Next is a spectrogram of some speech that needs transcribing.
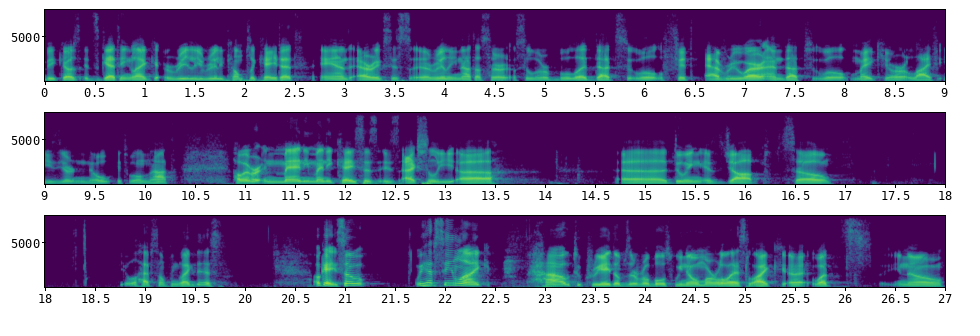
because it's getting like really, really complicated. And Rx is uh, really not a silver bullet that will fit everywhere and that will make your life easier. No, it will not. However, in many, many cases, it's actually uh, uh, doing its job. So you will have something like this. OK, so we have seen like how to create observables. We know more or less like uh, what's you know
